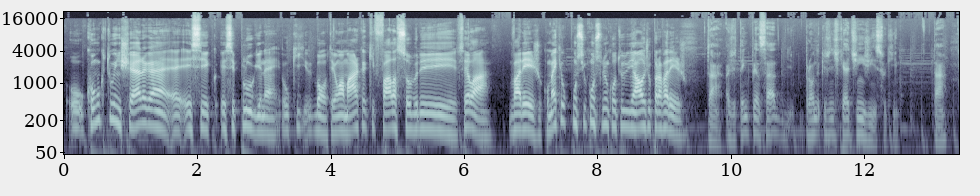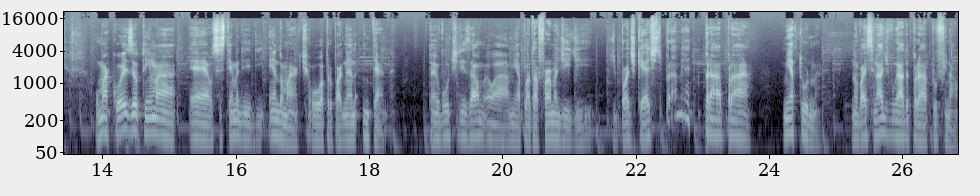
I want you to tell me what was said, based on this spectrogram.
ou como que tu enxerga é, esse, esse plug, né? O que, bom, tem uma marca que fala sobre, sei lá, varejo. Como é que eu consigo construir um conteúdo em áudio para varejo? Tá, a gente tem que pensar para onde que a gente quer atingir isso aqui, tá? Uma coisa, eu tenho uma, é, o sistema de, de endomarketing, ou a propaganda interna. Então, eu vou utilizar a minha plataforma de, de, de podcasts para pra minha turma. Não vai ser nada divulgado para o final.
